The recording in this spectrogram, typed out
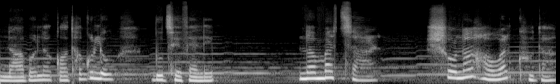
না বলা কথাগুলো বুঝে ফেলে। নাম্বার চার, সোনা হওয়ার ক্ষুধা।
